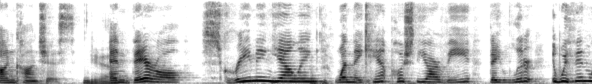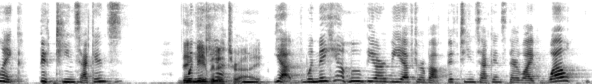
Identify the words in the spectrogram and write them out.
unconscious. Yeah. And they're all screaming, yelling. when they can't push the RV, they literally, within like 15 seconds, They when gave it a try. Yeah, when they can't move the RV after about 15 seconds, they're like, well,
